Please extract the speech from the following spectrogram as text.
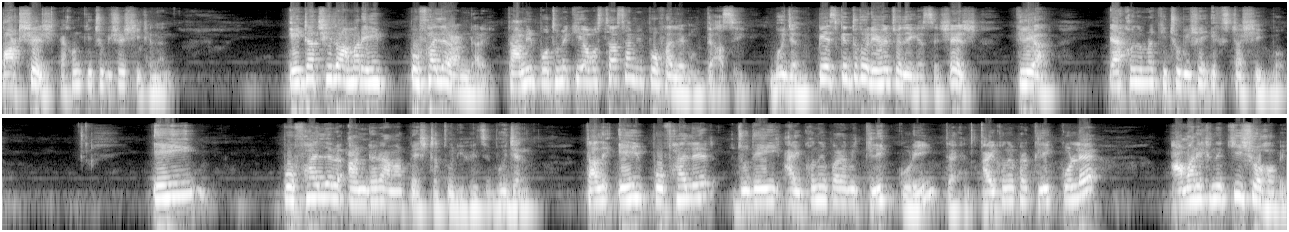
পার্ট শেষ। এখন কিছু বিষয় শিখে নেন। এটা ছিল আমার এই প্রোফাইলের আন্ডারে তা আমি প্রথমে কি অবস্থা আছে? আমি প্রোফাইলের মধ্যে আছি। বুঝেন পেজ কিন্তু তৈরি হয়ে চলে গেছে। শেষ। ক্লিয়ার এখন আমরা কিছু বিষয় এক্সট্রা শিখব। এই প্রোফাইলের আন্ডারে আমার পেজটা তৈরি হয়েছে বুঝেন তাহলে এই প্রোফাইলের যদি এই আইকনের পর আমি ক্লিক করি, দেখেন আইকনের পর ক্লিক করলে আমার এখানে কি শো হবে?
